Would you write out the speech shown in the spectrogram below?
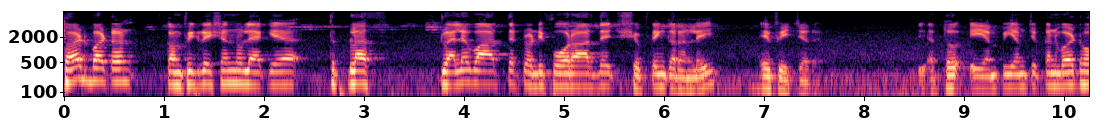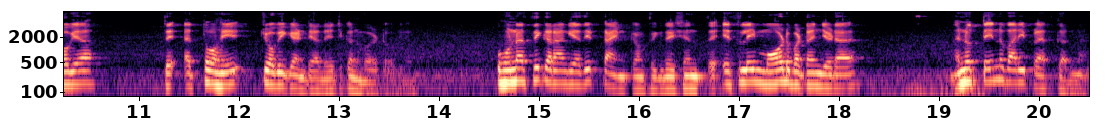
ਥਰਡ ਬਟਨ ਕਨਫੀਗਰੇਸ਼ਨ ਨੂੰ ਲੈ ਕੇ ਹੈ ਤੇ ਪਲੱਸ 12 ਆਵਰ ਤੇ 24 ਆਵਰ ਦੇ ਸ਼ਿਫਟਿੰਗ ਕਰਨ ਲਈ ਇਹ ਫੀਚਰ ਹੈ। ਇੱਥੋਂ AM PM ਚ ਕਨਵਰਟ ਹੋ ਗਿਆ ਤੇ ਇੱਥੋਂ ਹੀ 24 ਘੰਟਿਆਂ ਦੇ ਵਿੱਚ ਕਨਵਰਟ ਹੋ ਗਿਆ। ਹੁਣ ਅਸੀਂ ਕਰਾਂਗੇ ਇਹਦੀ ਟਾਈਮ ਕਨਫੀਗਰੇਸ਼ਨ ਤੇ ਇਸ ਲਈ ਮੋਡ ਬਟਨ ਜਿਹੜਾ ਹੈ ਇਹਨੂੰ ਤਿੰਨ ਵਾਰੀ ਪ੍ਰੈਸ ਕਰਨਾ ਹੈ।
